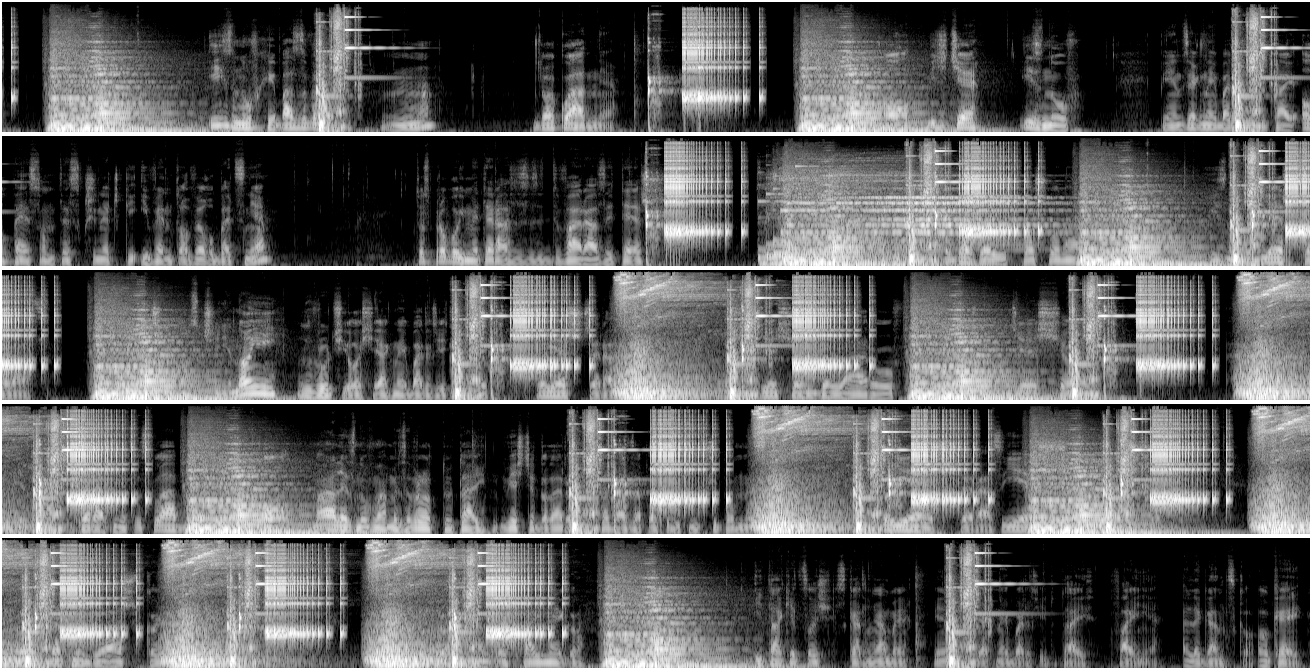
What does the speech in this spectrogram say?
I znów chyba zwrot. Mm. Dokładnie. O, widzicie? I znów więc jak najbardziej tutaj OP są te skrzyneczki eventowe obecnie. To spróbujmy teraz dwa razy też. Tego, że już poszło na. I znowu jeszcze raz. Odłóżmy tą skrzynię. No i zwróciło się jak najbardziej tutaj. To jeszcze raz. 80 dolarów. 90. Słabo. O, no ale znów mamy zwrot tutaj. 200 dolarów trzeba zapłaciliśmy, przypomnę. To jeszcze raz, jeszcze, jeszcze. Do ostatniego aż w końcu coś fajnego. I takie coś skarniamy, więc jak najbardziej tutaj fajnie, elegancko, okej.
